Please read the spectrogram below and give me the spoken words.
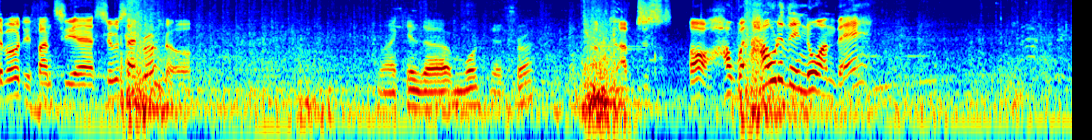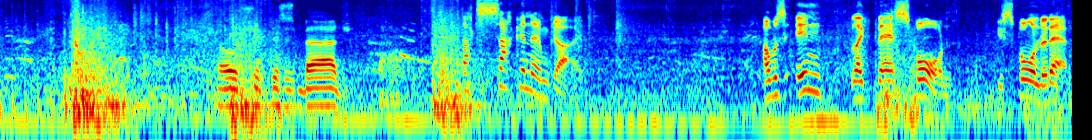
Slibbo, do you fancy a suicide run or? I kill the mortar the truck. I'm, I'm just. Oh, how how do they know I'm there? Oh shit, this is bad. That's sacking them guy. I was in like their spawn. He spawned at F,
